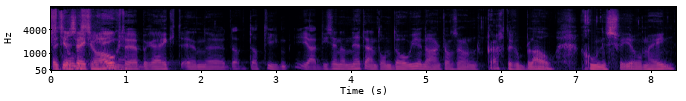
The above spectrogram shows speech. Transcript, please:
dat je een zekere hoogte hebt bereikt. En eh, dat, dat die, ja, die zijn dan net aan het ontdooien. En daar hangt dan zo'n prachtige blauw-groene sfeer omheen.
